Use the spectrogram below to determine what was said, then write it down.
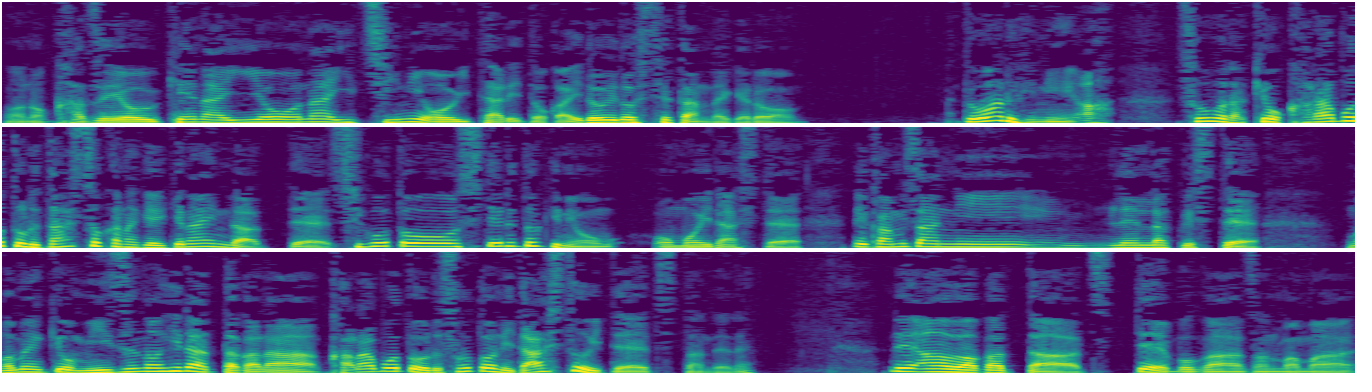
この風を受けないような位置に置いたりとか、いろいろしてたんだけど、とある日に、あ、そうだ、今日空ボトル出しとかなきゃいけないんだって、仕事をしてる時に思い出して、で、神さんに連絡して、ごめん、今日水の日だったから、空ボトル外に出しといて、つったんだよね。で、ああ、わかった、つって、僕はそのまま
